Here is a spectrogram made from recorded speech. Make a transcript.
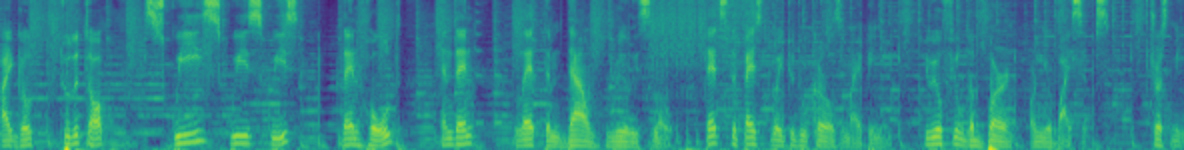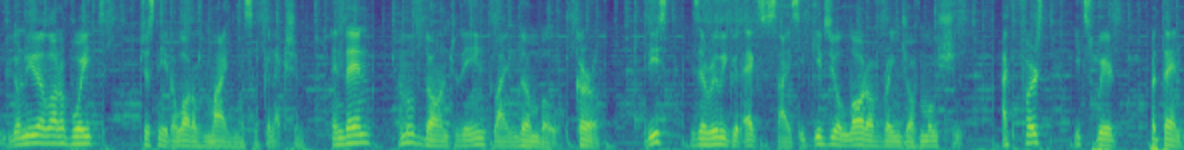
I go to the top, squeeze, squeeze, squeeze, then hold, and then let them down really slow. That's the best way to do curls in my opinion. You will feel the burn on your biceps. Trust me, you don't need a lot of weight, just need a lot of mind-muscle connection. And then I moved on to the incline dumbbell curl. This is a really good exercise, it gives you a lot of range of motion. At first it's weird, but then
